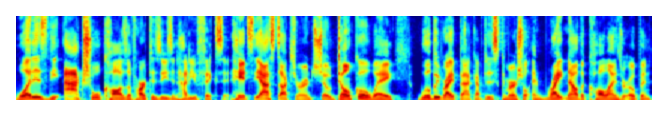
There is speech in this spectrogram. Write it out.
what is the actual cause of heart disease and how do you fix it? Hey, it's the Ask Dr. Ernst show. Don't go away. We'll be right back after this commercial. And right now, the call lines are open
